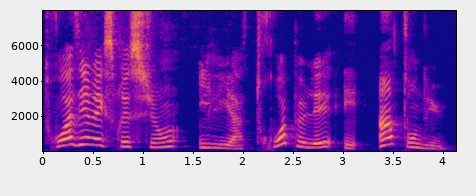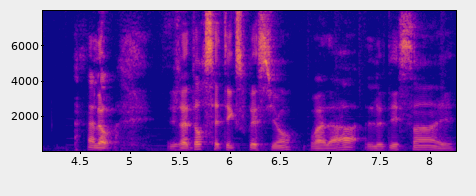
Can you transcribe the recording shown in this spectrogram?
Troisième expression, il y a trois pelés et un tondu. Alors, j'adore cette expression. Voilà, le dessin est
